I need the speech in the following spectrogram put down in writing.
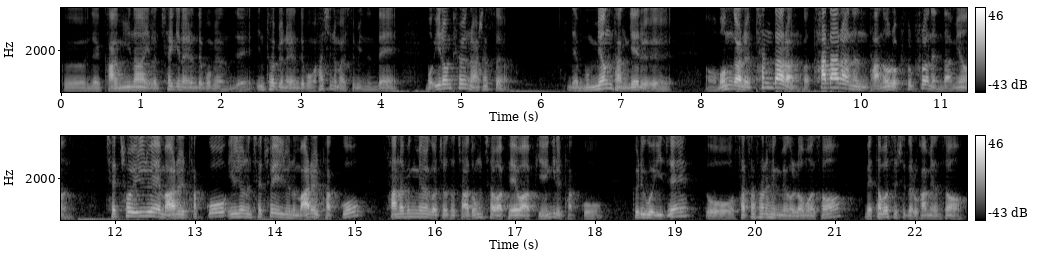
그 이제 강의나 이런 책이나 이런 데 보면 이제 인터뷰나 이런 데 보면 하시는 말씀이 있는데 뭐 이런 표현을 하셨어요. 이제 문명 단계를 어 뭔가를 탄다라는 거, 타다라는 단어로 풀어낸다면 최초 인류의 말을 탔고 인류는 최초 인류는 말을 탔고 산업혁명을 거쳐서 자동차와 배와 비행기를 탔고 그리고 이제 또 4차 산업혁명을 넘어서 메타버스 시대로 가면서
